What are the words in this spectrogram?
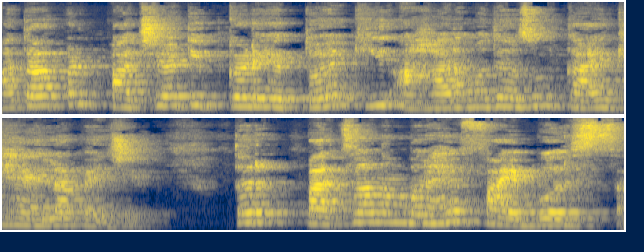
आता आपण पाचव्या टिपकडे येतोय की आहारामध्ये अजून काय घ्यायला पाहिजे. तर पाचवा नंबर आहे फायबर्सचा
